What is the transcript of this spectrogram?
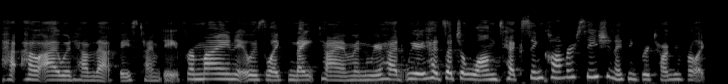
how I would have that FaceTime date. For mine, it was like nighttime, and we had we had such a long texting conversation. I think we are talking for like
